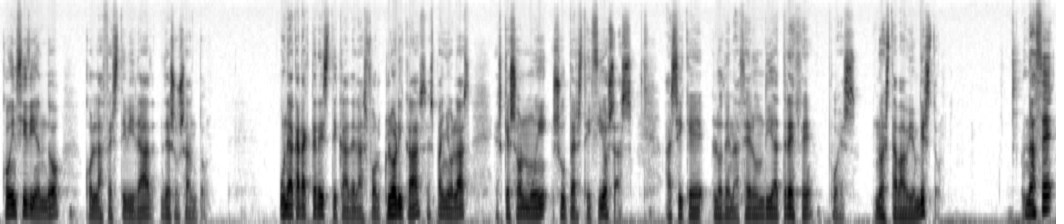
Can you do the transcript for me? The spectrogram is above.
coincidiendo con la festividad de su santo. Una característica de las folclóricas españolas es que son muy supersticiosas, así que lo de nacer un día 13, pues no estaba bien visto. Nace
